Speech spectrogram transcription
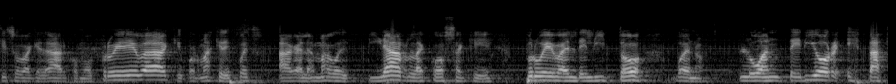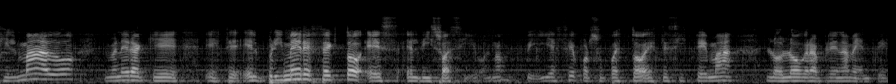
que eso va a quedar como prueba, que por más que después haga el amago de tirar la cosa que prueba el delito, bueno, lo anterior está filmado, de manera que este, el primer efecto es el disuasivo, ¿no? y ese, por supuesto, este sistema lo logra plenamente.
